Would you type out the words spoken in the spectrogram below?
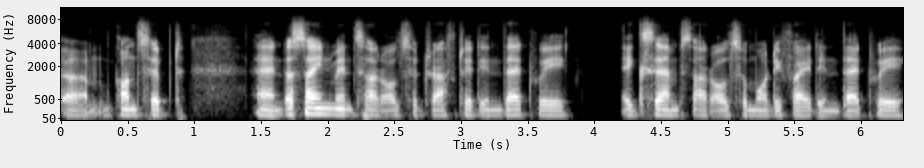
um, concept. And assignments are also drafted in that way. Exams are also modified in that way.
